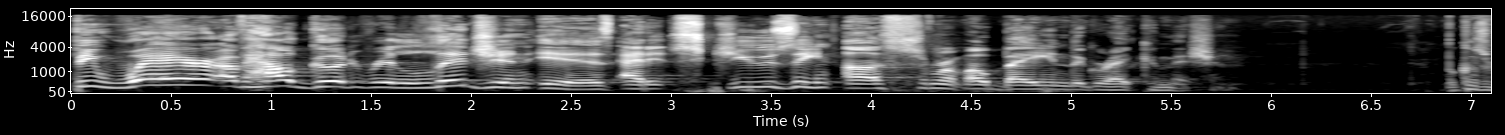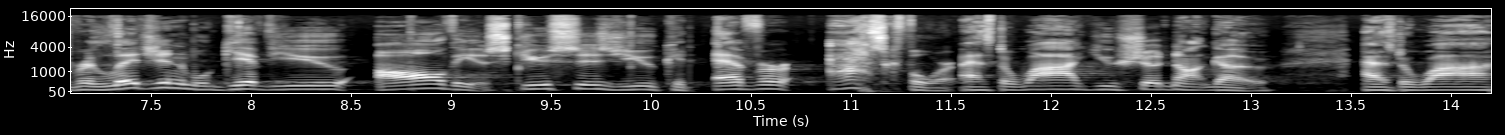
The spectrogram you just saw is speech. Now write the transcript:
Beware of how good religion is at excusing us from obeying the Great Commission. Because religion will give you all the excuses you could ever ask for as to why you should not go, as to why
